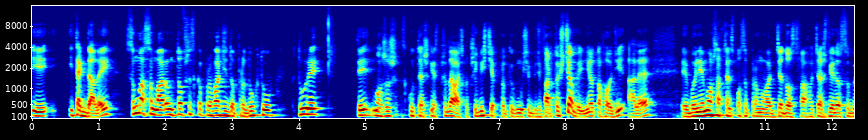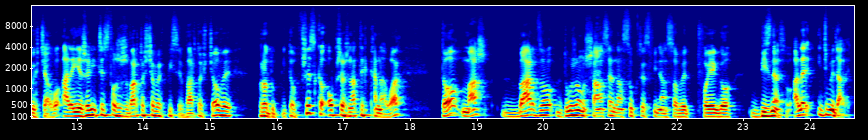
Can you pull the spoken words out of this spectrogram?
i, i tak dalej. Suma summarum to wszystko prowadzi do produktu, który Ty możesz skutecznie sprzedawać. Oczywiście produkt musi być wartościowy, nie o to chodzi, ale y, bo nie można w ten sposób promować dziadostwa, chociaż wiele osób by chciało, ale jeżeli Ty stworzysz wartościowe wpisy, wartościowy produkt i to wszystko oprzesz na tych kanałach, to masz bardzo dużą szansę na sukces finansowy Twojego biznesu. Ale idźmy dalej.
